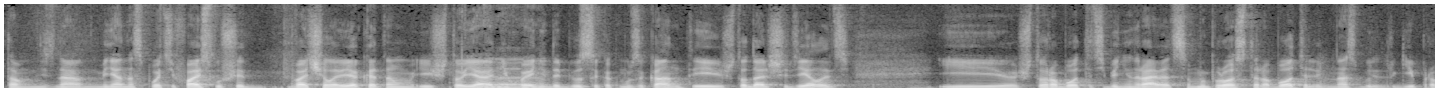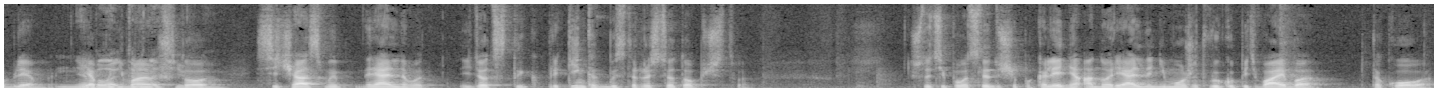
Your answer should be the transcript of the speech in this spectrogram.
там, не знаю, меня на Spotify слушает два человека, там, и что я Да. нихуя не добился как музыкант, и что дальше делать, и что работа тебе не нравится. Мы просто работали, у нас были другие проблемы. Не я понимаю, что сейчас мы реально вот идет стык. Прикинь, как быстро растет общество. Что типа вот следующее поколение, оно реально не может выкупить вайба такого.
